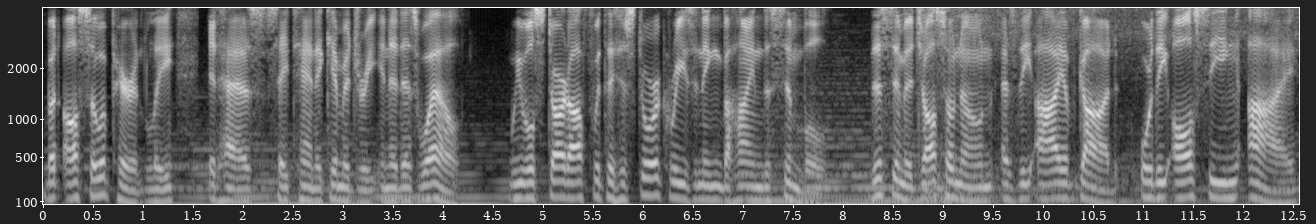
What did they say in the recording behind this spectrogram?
but also apparently it has satanic imagery in it as well. We will start off with the historic reasoning behind the symbol. This image, also known as the Eye of God or the All Seeing Eye,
